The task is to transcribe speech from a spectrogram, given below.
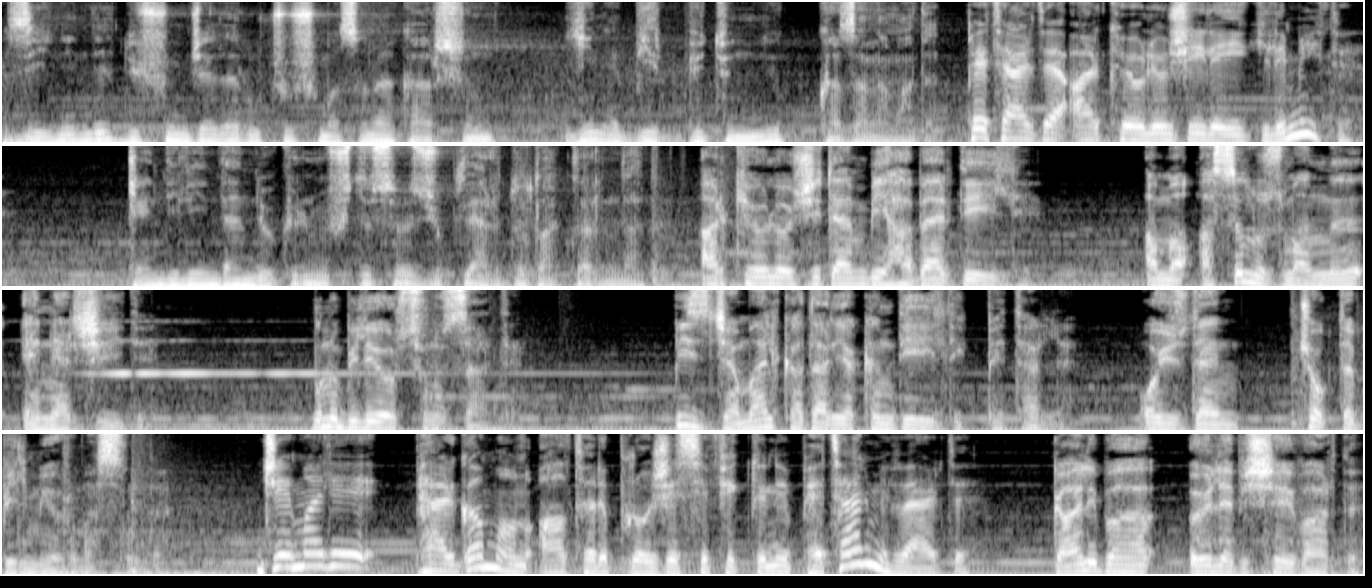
Zihninde düşünceler uçuşmasına karşın yine bir bütünlük kazanamadı. Peter de arkeolojiyle ilgili miydi? Kendiliğinden dökülmüştü sözcükler dudaklarından. Arkeolojiden bir haber değildi. Ama asıl uzmanlığı enerjiydi. Bunu biliyorsunuz zaten. Biz Cemal kadar yakın değildik Peter'le. O yüzden çok da bilmiyorum aslında. Cemal'e Pergamon altarı projesi fikrini Peter mi verdi? Galiba öyle bir şey vardı.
